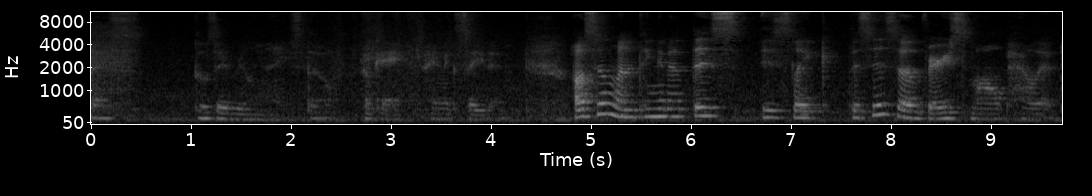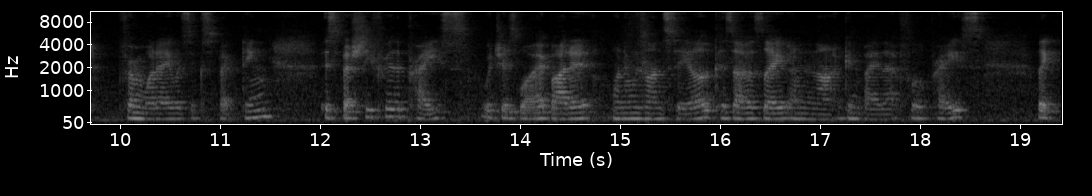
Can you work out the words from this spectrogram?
that's, those are really nice though. Okay, I'm excited. Also, one thing about this is like, this is a very small palette from what I was expecting, especially for the price, which is why I bought it when it was on sale, because I was like, I'm not gonna buy that full price. Like,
